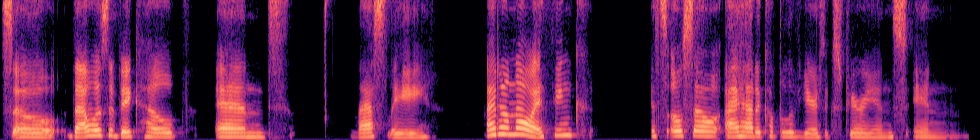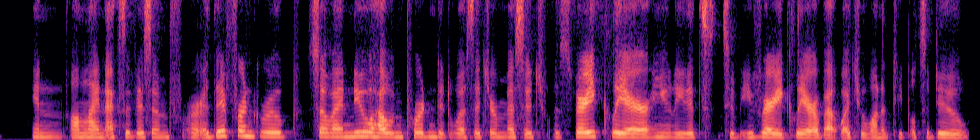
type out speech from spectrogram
So that was a big help. And lastly, I don't know. I think it's also I had a couple of years experience in in online activism for a different group, so I knew how important it was that your message was very clear and you needed to be very clear about what you wanted people to do.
